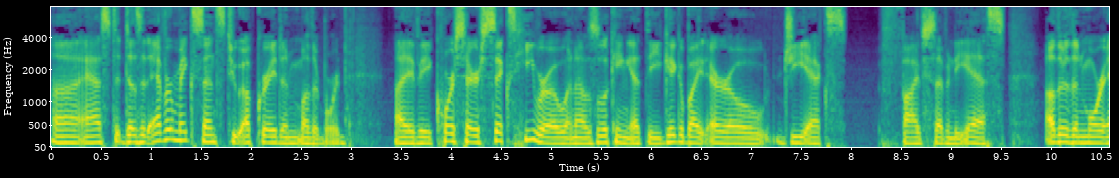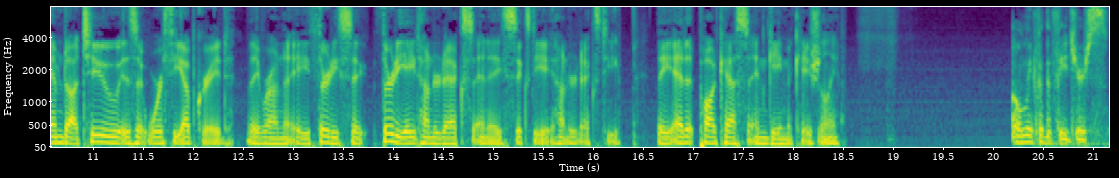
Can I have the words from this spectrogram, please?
uh, asked, "Does it ever make sense to upgrade a motherboard?" I have a Crosshair 6 Hero, and I was looking at the Gigabyte Aero G X570S. Other than more M.2, is it worth the upgrade? They run a 3800X and a 6800 XT. They edit podcasts and game occasionally. Only for the features.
